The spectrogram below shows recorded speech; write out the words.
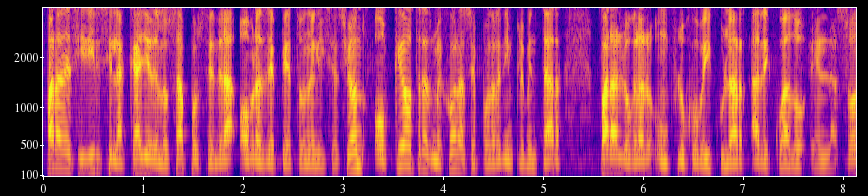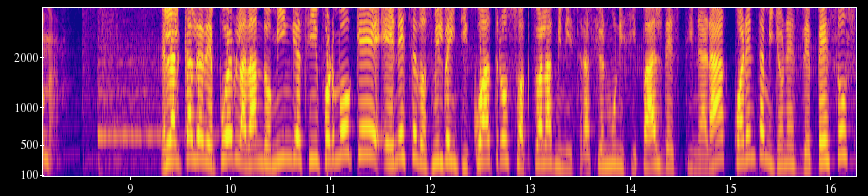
para decidir si la calle de los sapos tendrá obras de peatonalización o qué otras mejoras se podrán implementar para lograr un flujo vehicular adecuado en la zona. El alcalde de Puebla, Dan Domínguez, informó que en este 2024 su actual administración municipal destinará 40 millones de pesos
